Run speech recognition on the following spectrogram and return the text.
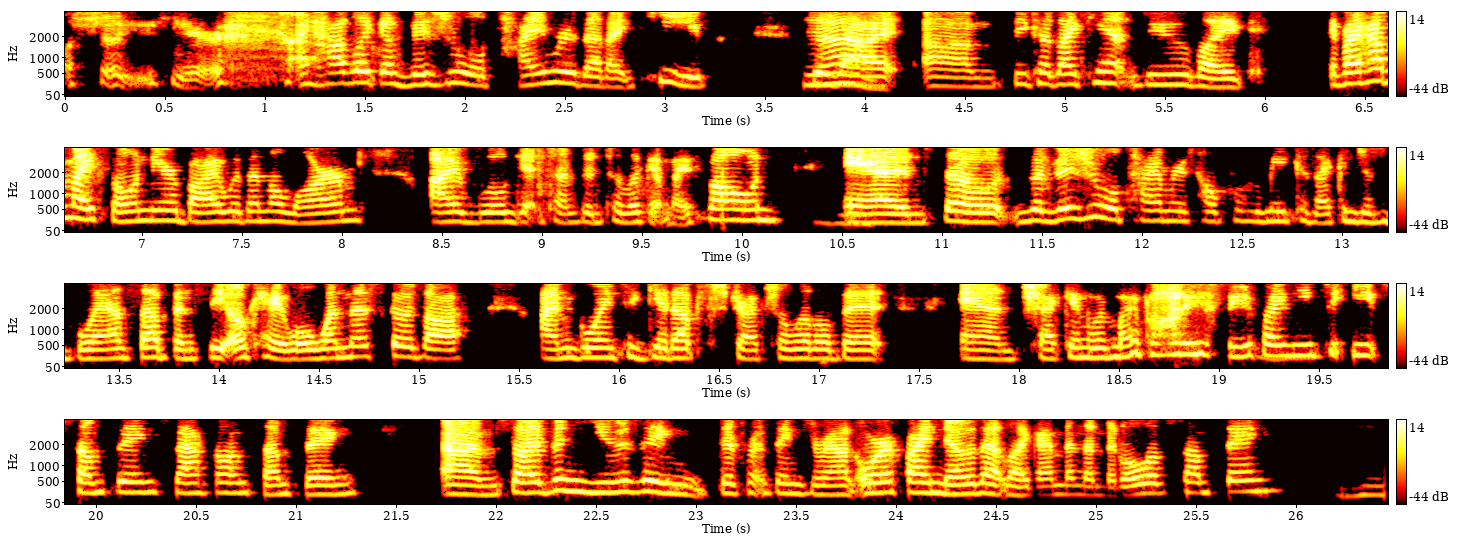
I'll show you here. I have like a visual timer that I keep so yeah. that um because I can't do like if I have my phone nearby with an alarm, I will get tempted to look at my phone. Mm-hmm. And so the visual timer is helpful for me because I can just glance up and see, okay, well, when this goes off, I'm going to get up, stretch a little bit, and check in with my body, see if I need to eat something, snack on something. Um, so I've been using different things around, or if I know that like I'm in the middle of something mm-hmm.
